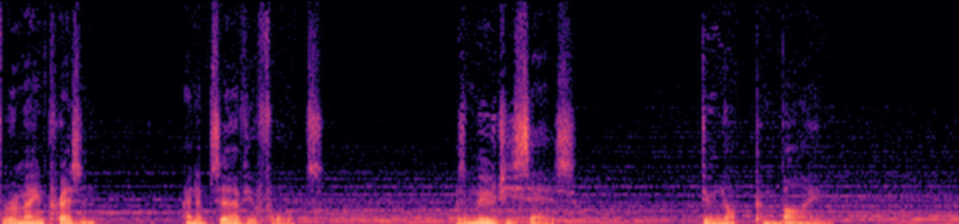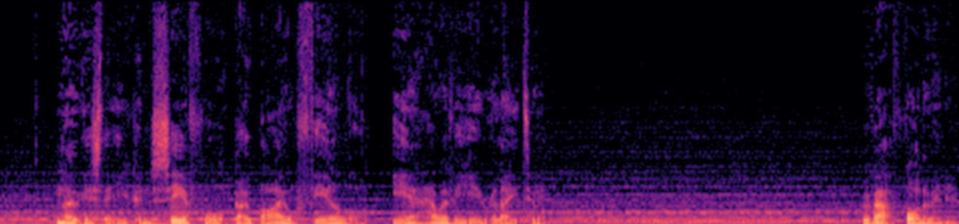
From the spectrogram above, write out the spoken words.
remain present and observe your thoughts. As Mooji says, do not combine. Notice that you can see a thought go by or feel or hear, however you relate to it, without following it.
